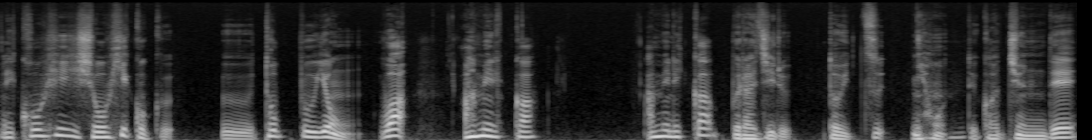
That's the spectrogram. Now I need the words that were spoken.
えコーヒー消費国トップ4はアメリカアメリカブラジルドイツ日本というか順で、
